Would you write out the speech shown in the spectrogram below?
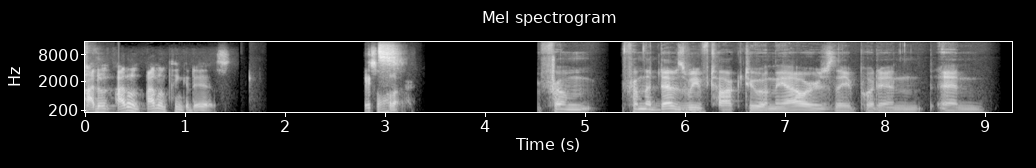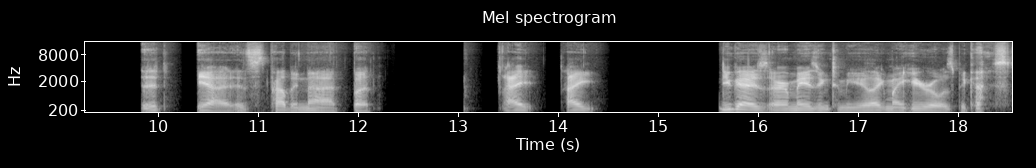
I, don't, I don't, I don't think it is. It's so, from from the devs mm-hmm. we've talked to and the hours they put in, and it, yeah, it's probably not. But I, I, you guys are amazing to me. You're like my heroes because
